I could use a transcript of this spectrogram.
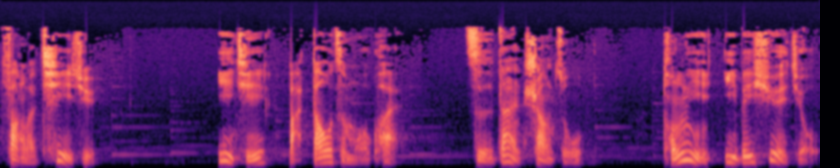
放了器具，一起把刀子磨快，子弹上足。”同饮一杯血酒，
